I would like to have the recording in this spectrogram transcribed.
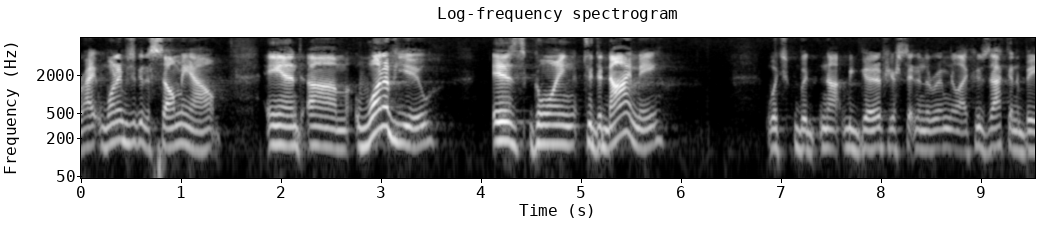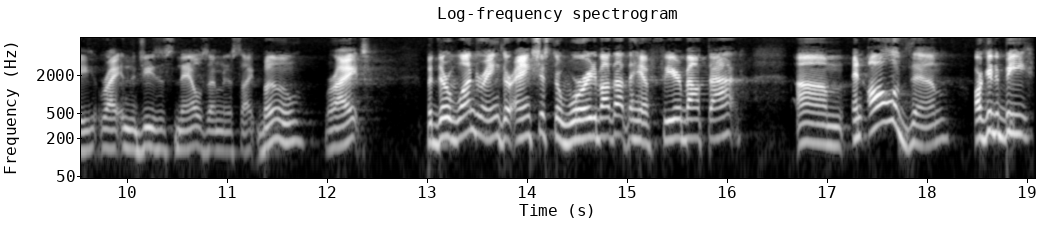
right? One of you is going to sell me out. And um, one of you is going to deny me, which would not be good if you're sitting in the room you're like, who's that going to be, right? And then Jesus nails them, and it's like, boom, right? But they're wondering, they're anxious, they're worried about that, they have fear about that. Um, and all of them are going to be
